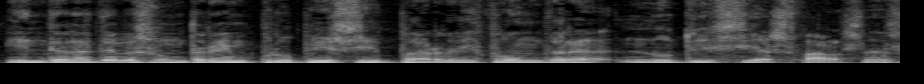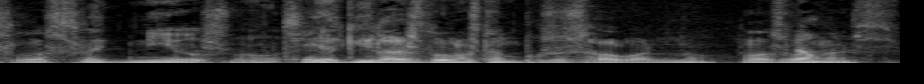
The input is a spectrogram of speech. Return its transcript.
Internet també és un terreny propici per difondre notícies falses, les fake news, no? Sí. I aquí les dones tampoc se salven, no? Les No. dones.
